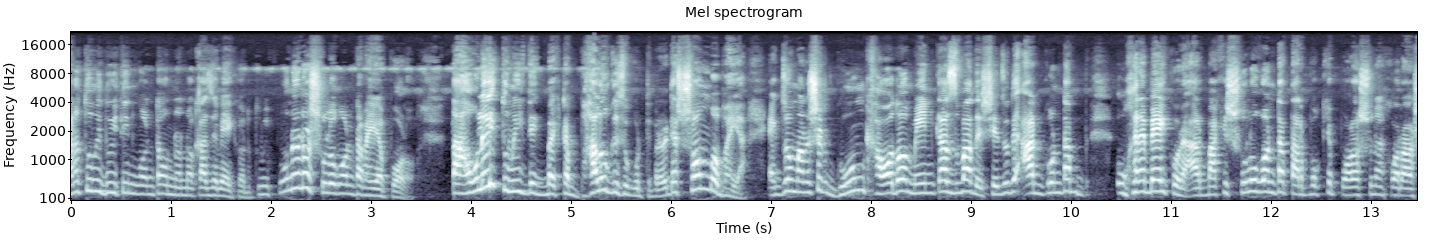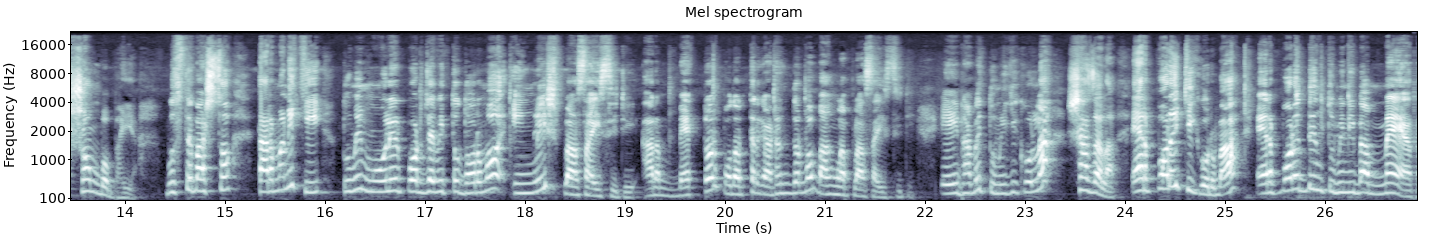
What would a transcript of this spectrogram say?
আরও তুমি দুই, তিন ঘণ্টা অন্যান্য কাজে ব্যয় করো। তুমি পনেরো, ষোলো ঘণ্টা ভাইয়া পড়ো। তাহলেই তুমি দেখবে একটা ভালো কিছু করতে পারো এটা সম্ভব, ভাইয়া। একজন মানুষের ঘুম খাওয়া দাওয়া মেইন কাজ বাদে, সে যদি আট ঘণ্টা ওখানে ব্যয় করে, আর বাকি ষোলো ঘণ্টা তার পক্ষে পড়াশোনা করা সম্ভব, ভাইয়া। বুঝতে পারছ? তার মানে কি? তুমি মৌলের পর্যাবৃত্ত ধর্ম ইংলিশ প্লাস আইসিটি আর ব্যাক্টর পদার্থের গাঠনিক ধর্ম বাংলা প্লাস আইসিটি এইভাবে তুমি কি করলা? সাজালা। এরপরে কি করবা? এরপরের দিন তুমি নিবা ম্যাথ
